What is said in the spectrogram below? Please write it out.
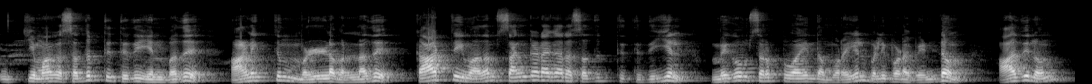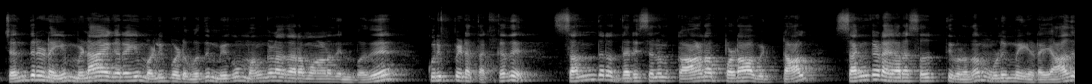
முக்கியமாக சதுர்த்தி திதி என்பது அனைத்தும் வல்ல வல்லது. கார்த்திகை மாதம் சங்கடகர சதுர்த்தி திதியில் மிகவும் சிறப்பு வாய்ந்த முறையில் வழிபட வேண்டும். அதிலும் சந்திரனையும் விநாயகரையும் வழிபடுவது மிகவும் மங்களகரமானது என்பது குறிப்பிடத்தக்கது. சந்திர தரிசனம் காணப்படாவிட்டால் சங்கடகர சதுர்த்தி விரதம் முழுமையடையாது.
